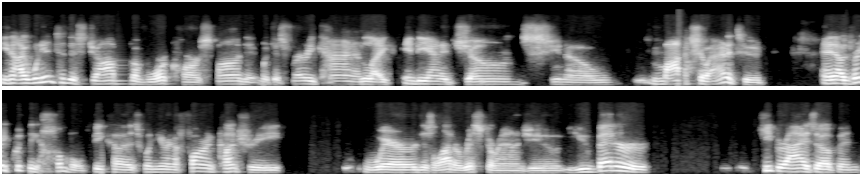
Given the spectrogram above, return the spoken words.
you know, I went into this job of war correspondent with this very kind of like Indiana Jones, you know, macho attitude. And I was very quickly humbled because when you're in a foreign country where there's a lot of risk around you, you better keep your eyes open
